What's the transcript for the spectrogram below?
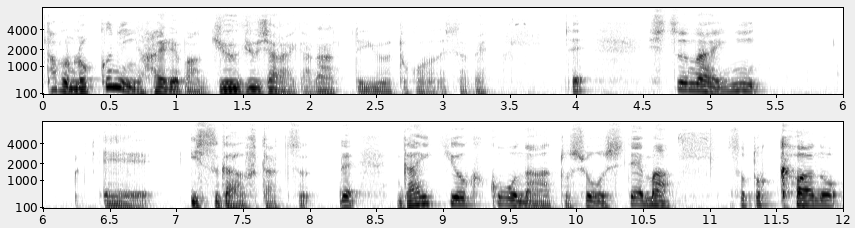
多分6人入ればぎゅうぎゅうじゃないかなっていうところでしたね。で、室内に、えー、椅子が2つ。で、外気浴コーナーと称して、まあ、外側の、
